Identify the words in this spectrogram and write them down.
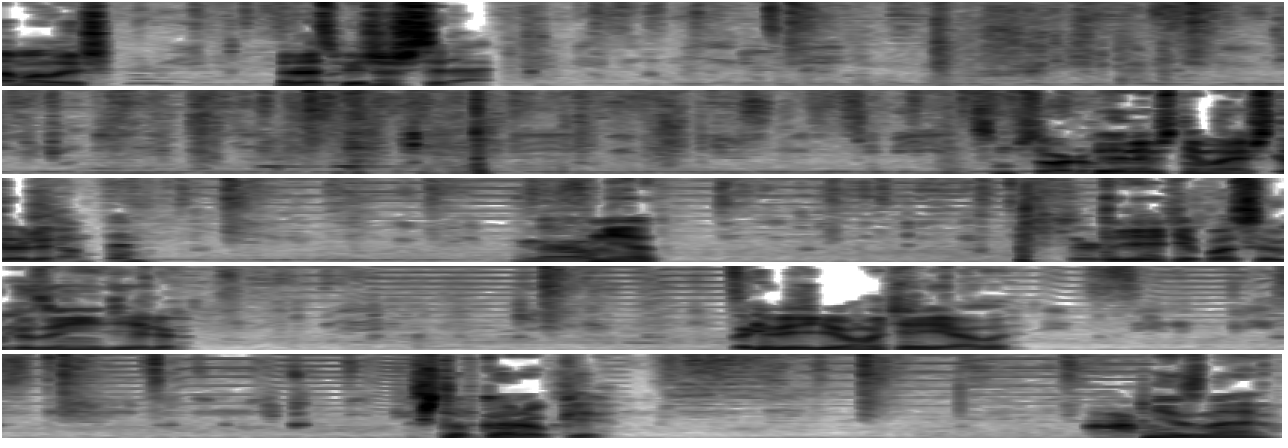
Дела, малыш? Распишешься? Фильм снимаешь, что ли? Нет? Третья посылка за неделю. Видеоматериалы. Что в коробке? Не знаю.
